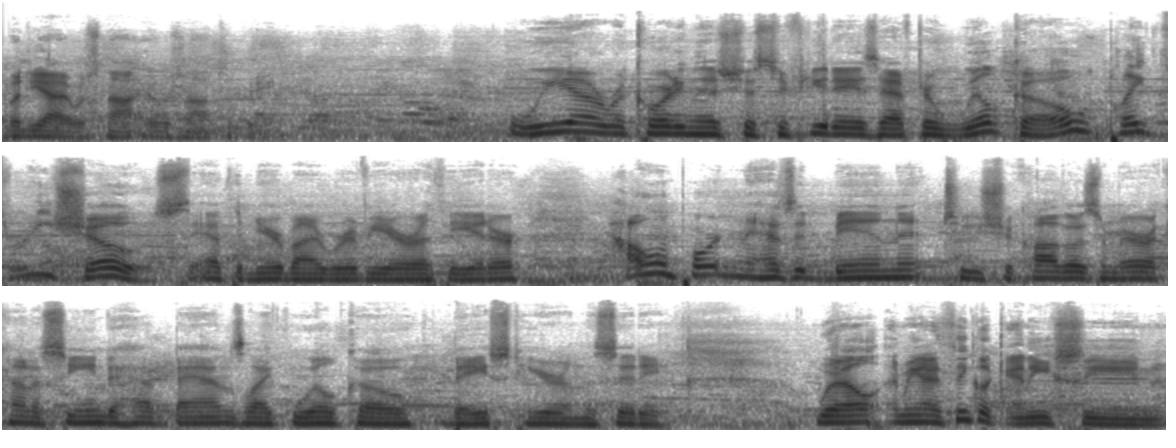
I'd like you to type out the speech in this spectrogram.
But yeah, it was not. It was not to be. We are recording this just a few days after Wilco played three shows at the nearby Riviera Theater. How important has it been to Chicago's Americana scene to have bands like Wilco based here in the city? Well, I mean, I think like any scene,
